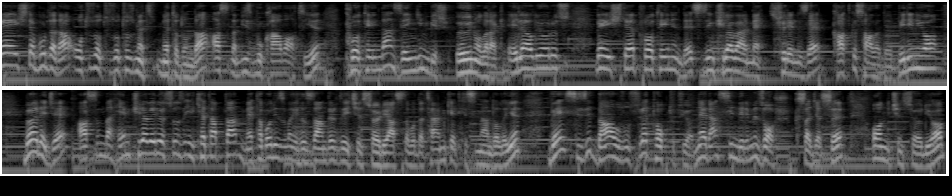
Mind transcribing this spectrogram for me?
Ve işte burada da 30-30-30 metodunda aslında biz bu kahvaltıyı proteinden zengin bir öğün olarak ele alıyoruz. Ve işte proteinin de sizin kilo verme sürenize katkı sağladığı biliniyor. Böylece aslında hem kilo veriyorsunuz ilk etapta metabolizmayı hızlandırdığı için söylüyor aslında burada termik etkisinden dolayı ve sizi daha uzun süre tok tutuyor. Neden? Sindirimi zor kısacası. Onun için söylüyor.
